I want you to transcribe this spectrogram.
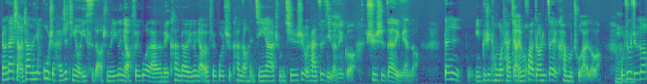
然后他想象那些故事还是挺有意思的，什么一个鸟飞过来了没看到，一个鸟又飞过去看到很惊讶，什么其实是有他自己的那个叙事在里面的。但是你必须通过他讲，因为化妆是再也看不出来的了。我就觉得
